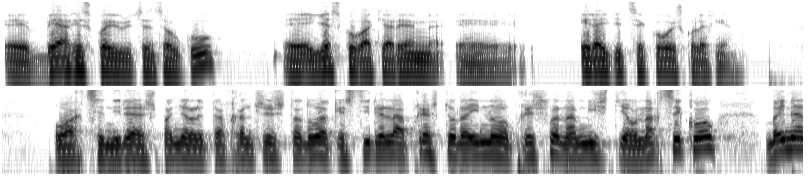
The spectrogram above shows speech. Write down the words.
eh, beharrezkoa iduritzen zauku, eh, egiazko bakiaren eh, eraikitzeko eskolegian. Oartzen dira Espainol eta Frantses estaduak ez direla prestoraino presuan amnistia onartzeko, baina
